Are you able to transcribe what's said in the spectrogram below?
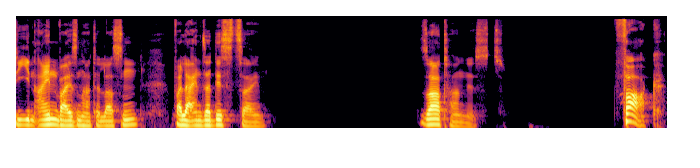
Die ihn einweisen hatte lassen, weil er ein Sadist sei. Satan ist. Fuck!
